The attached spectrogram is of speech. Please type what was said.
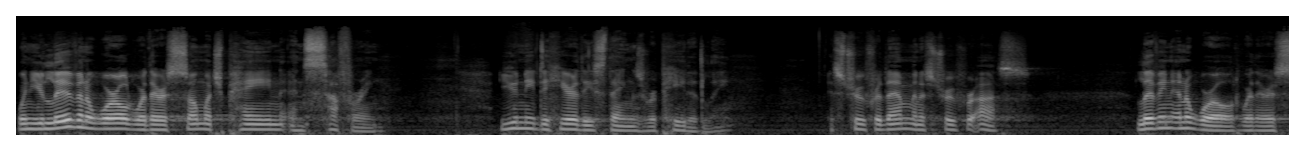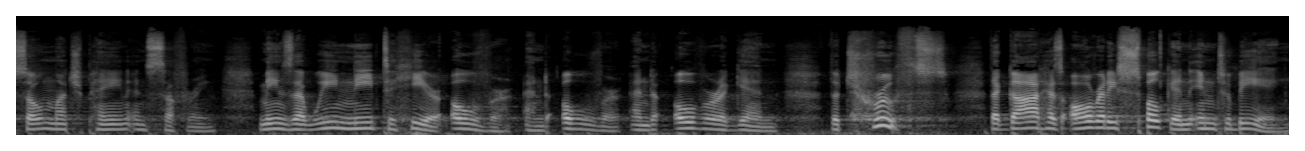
When you live in a world where there is so much pain and suffering, you need to hear these things repeatedly. It's true for them and it's true for us. Living in a world where there is so much pain and suffering means that we need to hear over and over and over again the truths that God has already spoken into being.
